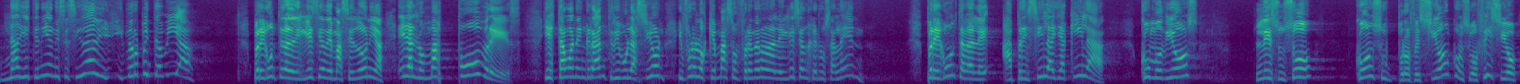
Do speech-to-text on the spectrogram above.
nadie tenía necesidad y, de repente había. Pregúntale a la iglesia de Macedonia, eran los más pobres y estaban en gran tribulación y fueron los que más ofrendaron a la iglesia en Jerusalén. Pregúntale a Priscila y Aquila cómo Dios les usó con su profesión, con su oficio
